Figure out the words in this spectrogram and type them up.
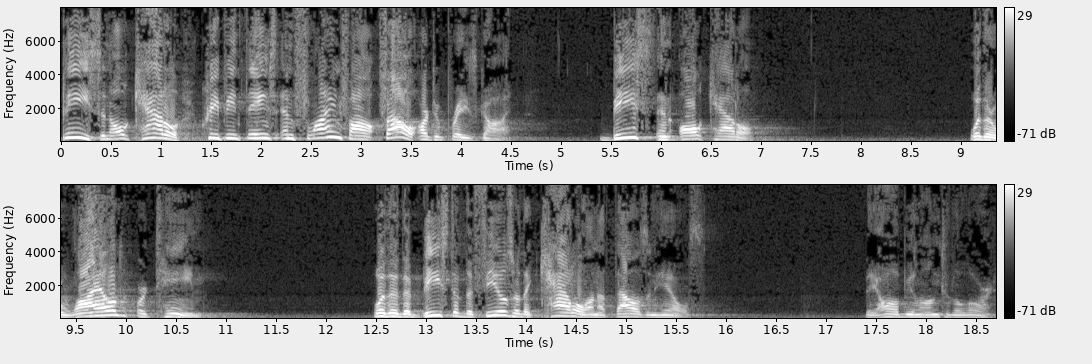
Beasts and all cattle, creeping things, and flying fowl, fowl are to praise God. Beasts and all cattle, whether wild or tame, whether the beast of the fields or the cattle on a thousand hills, they all belong to the Lord.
